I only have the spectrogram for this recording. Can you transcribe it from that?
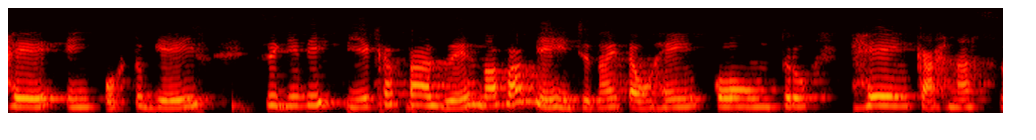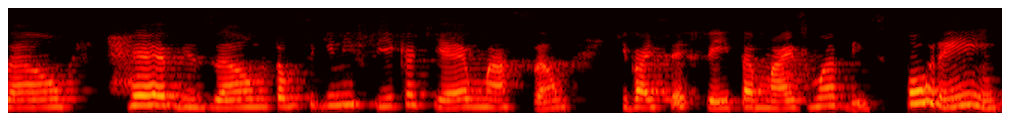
re em português significa fazer novamente, né? Então, reencontro, reencarnação, revisão, então significa que é uma ação que vai ser feita mais uma vez. Porém,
